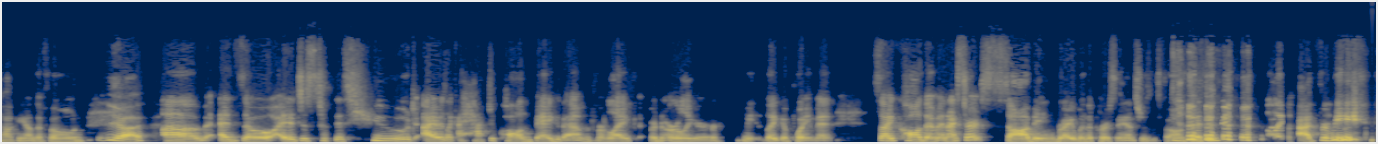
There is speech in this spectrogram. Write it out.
talking on the phone. Yeah. Um and so it just took this huge I was like I have to call and beg them for like an earlier like appointment. So I called them and I start sobbing right when the person answers the phone. So I think like bad for me.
